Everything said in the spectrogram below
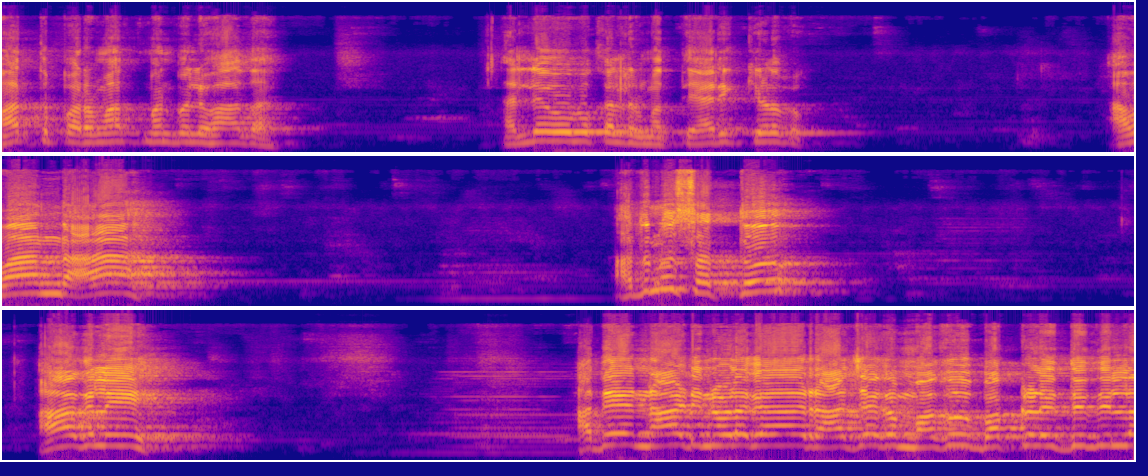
ಮತ್ತೆ ಪರಮಾತ್ಮನ ಬಲಿ ಹೋದ. ಅಲ್ಲೇ ಹೋಗ್ಬೇಕಲ್ರಿ ಮತ್ತೆ ಯಾರಿಗೆ ಕೇಳ್ಬೇಕು? ಅವ ಅಂದ, ಅದನ್ನು ಸತ್ತು, ಆಗಲಿ. ಅದೇ ನಾಡಿನೊಳಗ ರಾಜಾಗ ಮಗು ಮಕ್ಕಳು ಇದ್ದಿದ್ದಿಲ್ಲ,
